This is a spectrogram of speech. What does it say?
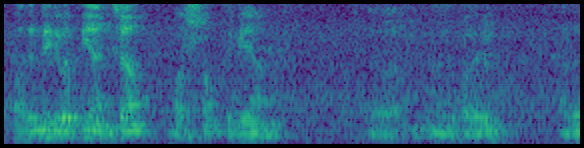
അപ്പം അതിന്റെ ഇരുപത്തി അഞ്ചാം വർഷം തികയാണ്. പലരും അത്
